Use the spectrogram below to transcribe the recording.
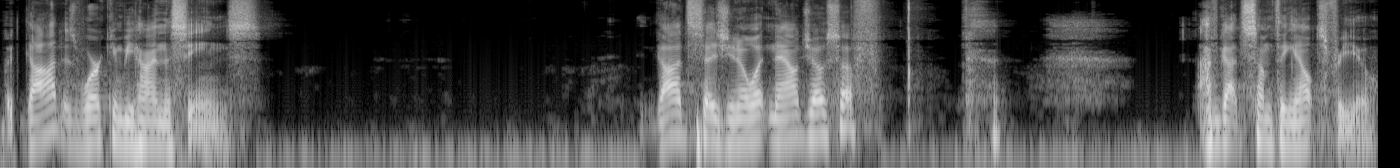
But God is working behind the scenes. God says, You know what now, Joseph? I've got something else for you.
